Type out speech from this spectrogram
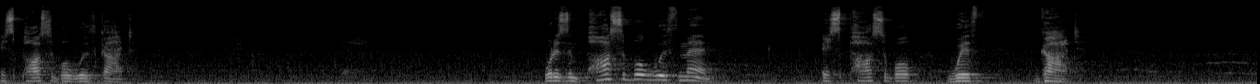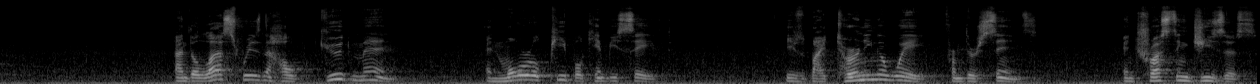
is possible with God. What is impossible with men is possible with God. And the last reason how good men and moral people can be saved is by turning away from their sins and trusting Jesus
